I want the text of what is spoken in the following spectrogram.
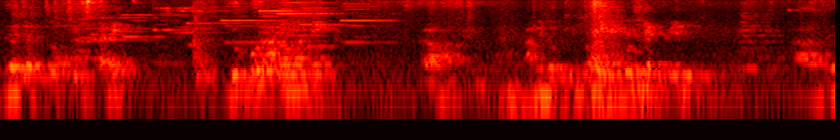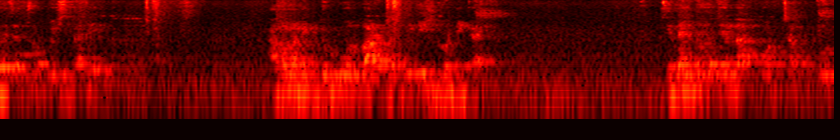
দু হাজার চব্বিশ তারিখ দুপুর আনুমানিক আমি দুঃখিত, একুশ এপ্রিল দু হাজার চব্বিশ তারিখ আনুমানিক দুপুর বারোটা তিরিশ ঘটিকায় ঝিনাইদহ জেলার কোটচাঁদপুর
